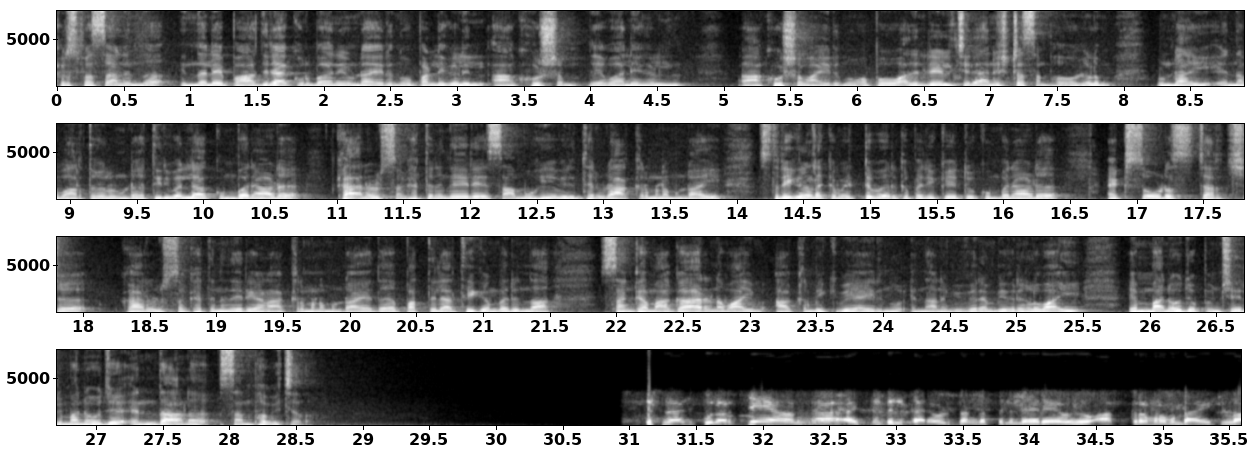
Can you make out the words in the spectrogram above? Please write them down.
Christmas ആണ് ഇന്ന്. ഇന്നലെ പാതിര കുർബാനയുണ്ടായിരുന്നു പള്ളികളിൽ ആഘോഷം ദേവാലയങ്ങളിൽ ആഘോഷമായിരുന്നു. അപ്പോൾ അതിനിടയിൽ ചില അനിഷ്ട സംഭവങ്ങളും ഉണ്ടായി എന്ന വാർത്തകളുണ്ട്. തിരുവല്ല കുമ്പനാട് കാനൽ സംഘത്തിന് നേരെ സാമൂഹിക വിരുദ്ധരുടെ ആക്രമണമുണ്ടായി. സ്ത്രീകളടക്കം എട്ട് പേർക്ക് പരിക്കേറ്റു. കുമ്പനാട് എക്സോഡസ് ചർച്ച് കാരൽ സംഘത്തിന് നേരെയാണ് ആക്രമണം ആക്രമണമുണ്ടായത്. പത്തിലധികം വരുന്ന സംഘം അകാരണമായും ആക്രമിക്കുകയായിരുന്നു എന്നാണ് വിവരം. വിവരങ്ങളുമായി എം മനോജ് ഒപ്പം ചേരും. മനോജ് എന്താണ് സംഭവിച്ചത്? കൃഷ്ണരാജ് പുലർച്ചെയാണ് ഇതിൽ കരോൾ സംഘത്തിന് നേരെ ഒരു ആക്രമണം ഉണ്ടായിട്ടുള്ള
